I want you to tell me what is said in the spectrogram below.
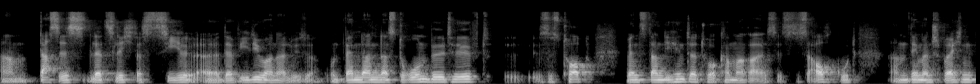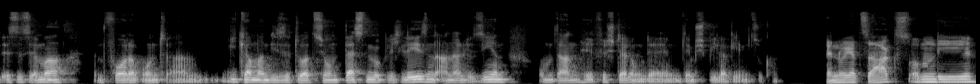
Ähm, das ist letztlich das Ziel äh, der Videoanalyse. Und wenn dann das Drohnenbild hilft, äh, ist es top. Wenn es dann die Hintertorkamera ist, ist es auch gut. Ähm, dementsprechend ist es immer im Vordergrund. Ähm, wie kann man die Situation bestmöglich lesen, analysieren, um dann Hilfestellung dem, dem Spieler geben zu können. Wenn du jetzt sagst, um die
